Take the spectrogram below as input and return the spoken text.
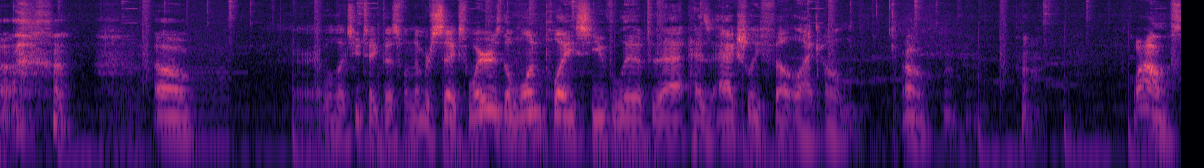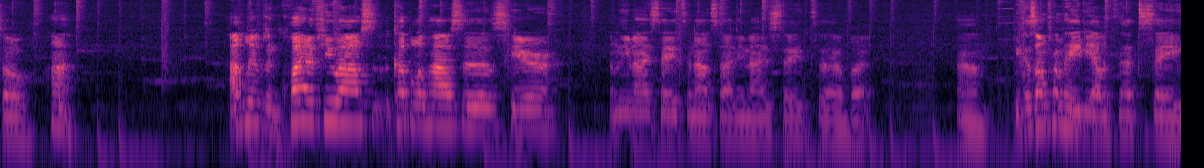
I'm sorry. Uh, oh, All right, we'll let you take this one. Number six. Where is the one place you've lived that has actually felt like home? oh. Wow. So, huh. I've lived in quite a few houses, a couple of houses here in the United States and outside the United States, uh, but um, because I'm from Haiti, I would have to say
